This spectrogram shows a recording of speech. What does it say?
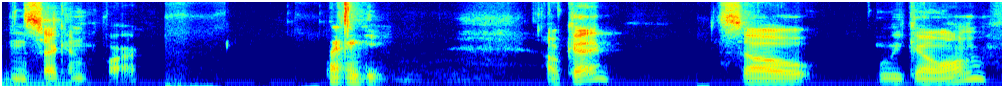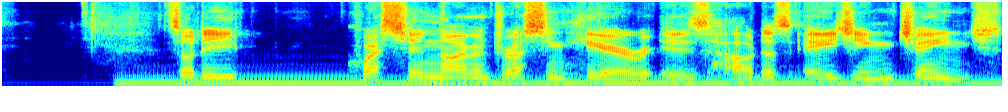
in the second part. Thank you. Okay, so we go on. So the question I'm addressing here is how does aging change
